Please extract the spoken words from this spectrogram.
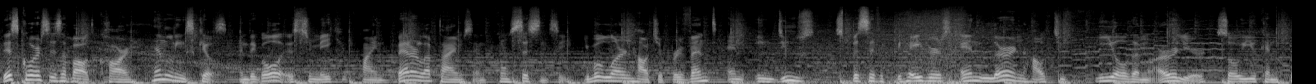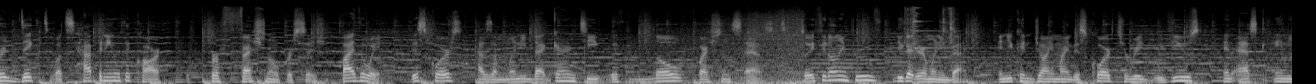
This course is about car handling skills, and the goal is to make you find better lap times and consistency. You will learn how to prevent and induce specific behaviors and learn how to feel them earlier so you can predict what's happening with the car with professional precision. By the way, this course has a money back guarantee with no questions asked. So if you don't improve, you get your money back. And you can join my Discord to read reviews and ask any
